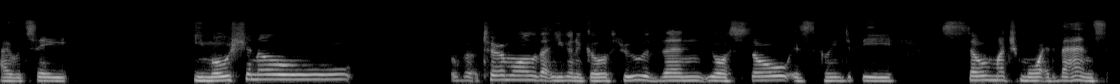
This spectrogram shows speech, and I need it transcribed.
i would say emotional turmoil that you're going to go through then your soul is going to be so much more advanced.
